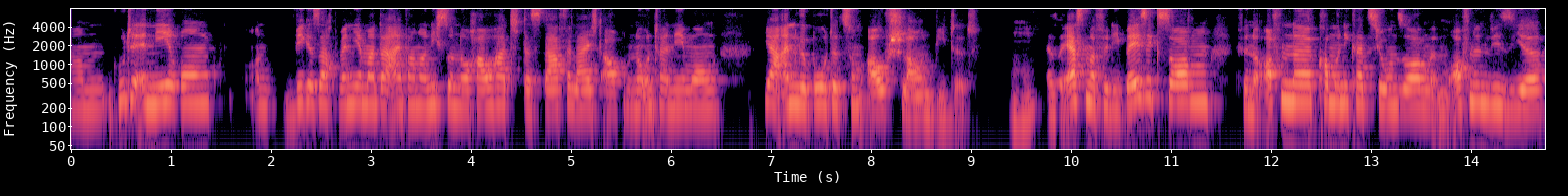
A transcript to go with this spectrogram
ähm, gute Ernährung und wie gesagt, wenn jemand da einfach noch nicht so Know-how hat, dass da vielleicht auch eine Unternehmung ja Angebote zum Aufschlauen bietet. Mhm. Also erstmal für die Basics sorgen, für eine offene Kommunikation sorgen mit einem offenen Visier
